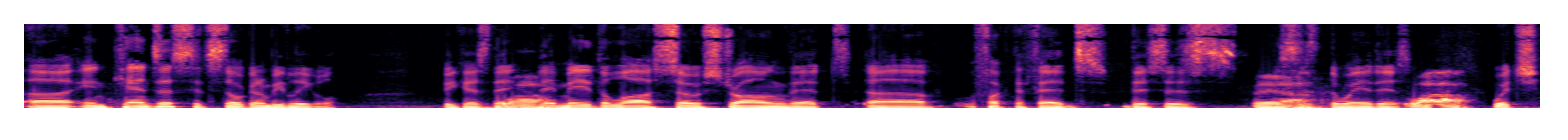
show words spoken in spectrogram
uh, in Kansas it's still going to be legal because they, Wow. they made the law so strong that uh, fuck the feds. This is this is the way it is. Wow. Which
